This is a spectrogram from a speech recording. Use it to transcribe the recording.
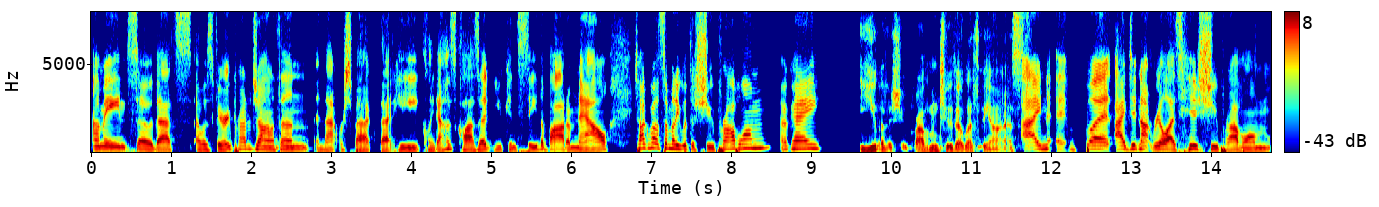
I mean, so that's I was very proud of Jonathan in that respect that he cleaned out his closet. You can see the bottom now. Talk about somebody with a shoe problem, okay? You have a shoe problem too, though. Let's be honest. I, eh, but I did not realize his shoe problem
